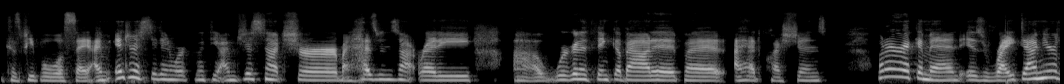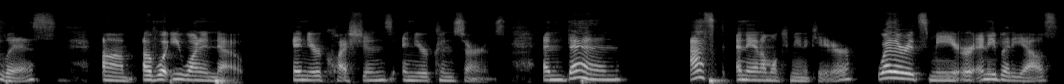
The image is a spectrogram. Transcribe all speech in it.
because people will say, I'm interested in working with you. I'm just not sure. My husband's not ready. Uh, we're going to think about it, but I had questions. What I recommend is write down your list um, of what you want to know and your questions and your concerns. And then ask an animal communicator, whether it's me or anybody else,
